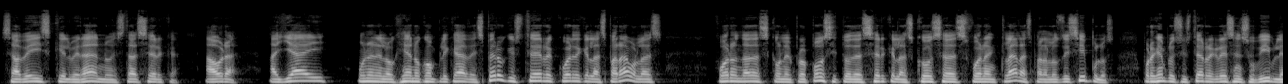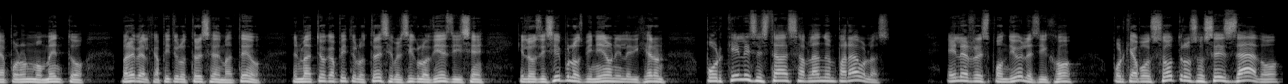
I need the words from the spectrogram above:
sabéis que el verano está cerca. Ahora, allá hay una analogía no complicada. Espero que usted recuerde que las parábolas fueron dadas con el propósito de hacer que las cosas fueran claras para los discípulos. Por ejemplo, si usted regresa en su Biblia por un momento breve al capítulo 13 de Mateo, en Mateo capítulo 13, versículo 10 dice, y los discípulos vinieron y le dijeron, ¿por qué les estás hablando en parábolas? Él les respondió y les dijo, porque a vosotros os es dado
